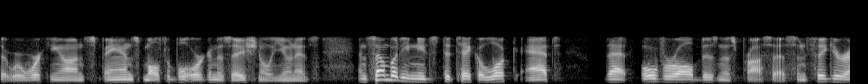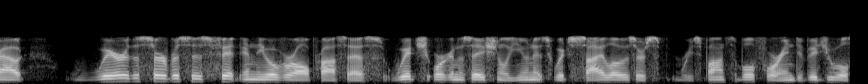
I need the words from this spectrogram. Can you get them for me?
that we're working on spans multiple organizational units, and somebody needs to take a look at that overall business process and figure out where the services fit in the overall process, which organizational units, which silos are responsible for individual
